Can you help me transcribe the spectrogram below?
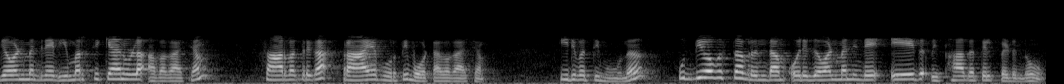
ഗവൺമെന്റിനെ വിമർശിക്കാനുള്ള അവകാശം സാർവത്രിക പ്രായപൂർത്തി വോട്ടവകാശം. ഇരുപത്തിമൂന്ന് ഉദ്യോഗസ്ഥ വൃന്ദം ഒരു ഗവൺമെന്റിന്റെ ഏത് വിഭാഗത്തിൽ പെടുന്നു?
